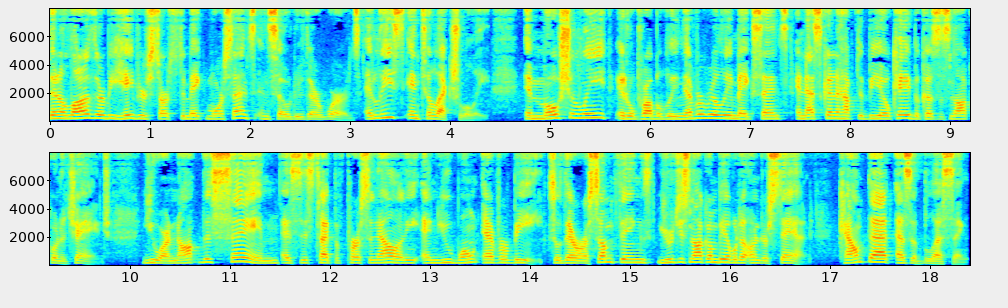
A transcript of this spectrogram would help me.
then a lot of their behavior starts to make more sense, and so do their words, at least intellectually. Emotionally, it'll probably never really make sense, and that's going to have to be okay because it's not going to change. You are not the same as this type of personality, and you won't ever be. So there are some things you're just not going to be able to understand. Count that as a blessing.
